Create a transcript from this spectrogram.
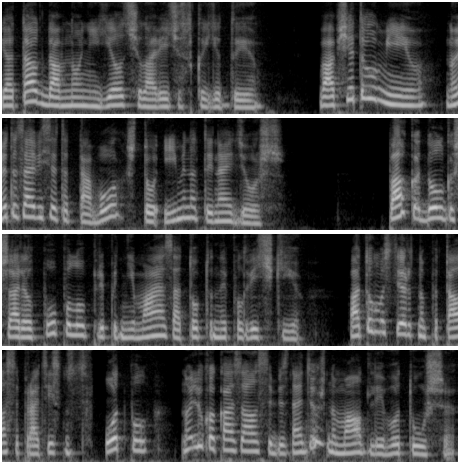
Я так давно не ел человеческой еды. Вообще-то умею, но это зависит от того, что именно ты найдешь. Пака долго шарил по полу, приподнимая затоптанные половички. Потом усердно пытался протиснуться в подпол, но люк оказался безнадежно мал для его туши.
